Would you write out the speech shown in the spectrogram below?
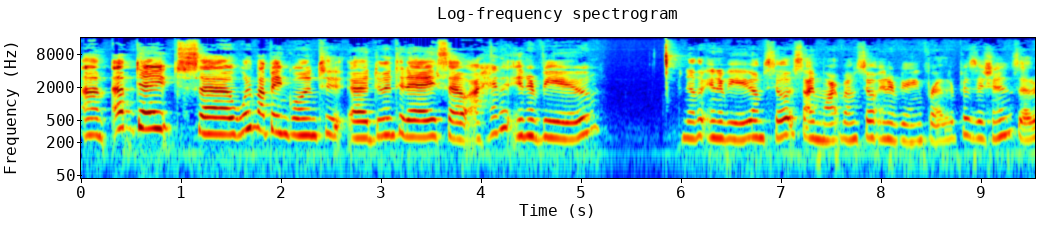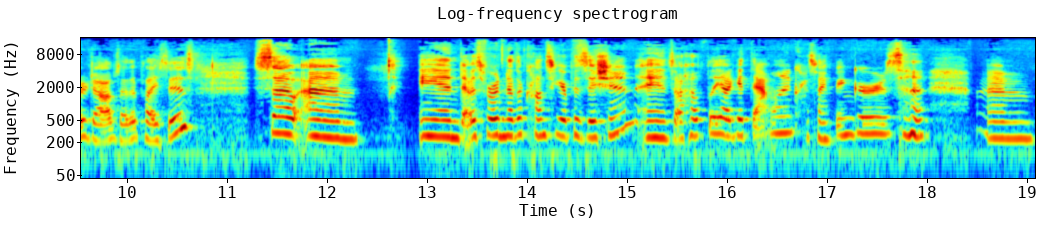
um, update. So, what have I been going to uh, doing today? So, I had an interview, another interview. I'm still at Signmark, but I'm still interviewing for other positions, other jobs, other places. So, um, and that was for another concierge position. And so, hopefully, I'll get that one. Cross my fingers. um,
